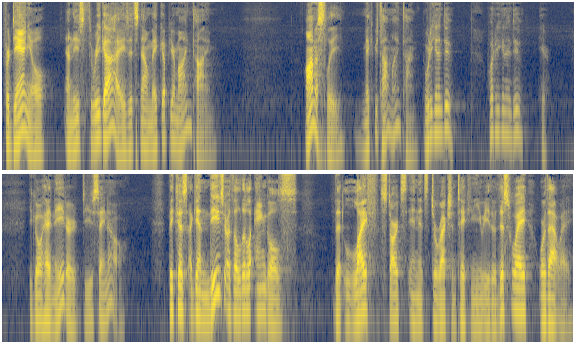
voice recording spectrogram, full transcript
For Daniel and these three guys, it's now make up your mind time. Honestly, make up your time, mind time. What are you going to do? What are you going to do? You go ahead and eat, or do you say no? Because again, these are the little angles that life starts in its direction, taking you either this way or that way.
